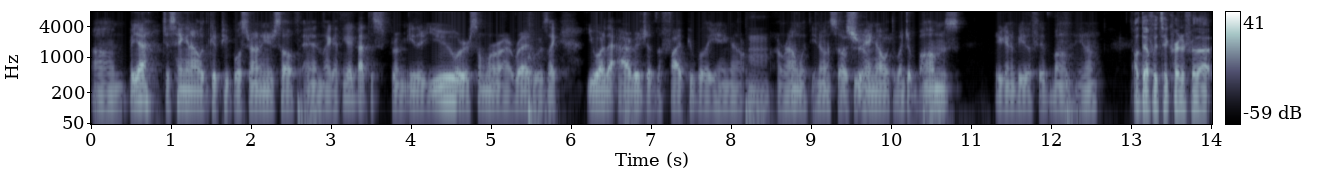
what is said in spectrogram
Um, but yeah, just hanging out with good people, surrounding yourself, and like I think I got this from either you or somewhere I read was like you are the average of the five people that you hang out Mm. around with. You know, so That's if you true. hang out with a bunch of bums, you're gonna be the fifth bum. You know. i'll definitely take credit for that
